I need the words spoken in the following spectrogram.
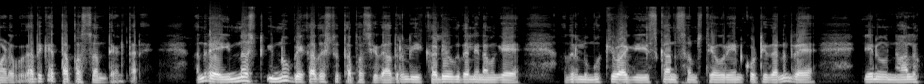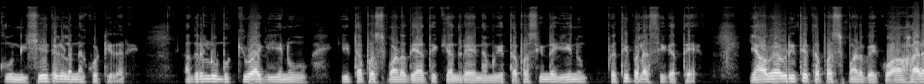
ಮಾಡಬೇಕು. ಅದಕ್ಕೆ ತಪಸ್ಸು ಅಂತ ಹೇಳ್ತಾರೆ. ಅಂದರೆ ಇನ್ನಷ್ಟು, ಇನ್ನೂ ಬೇಕಾದಷ್ಟು ತಪಸ್ಸಿದೆ ಅದರಲ್ಲೂ ಈ ಕಲಿಯುಗದಲ್ಲಿ ನಮಗೆ ಅದರಲ್ಲೂ ಮುಖ್ಯವಾಗಿ ಇಸ್ಕಾನ್ ಸಂಸ್ಥೆಯವರು ಏನು ಕೊಟ್ಟಿದ್ದಾರೆ ಅಂದರೆ ಏನು ನಾಲ್ಕು ನಿಷೇಧಗಳನ್ನು ಕೊಟ್ಟಿದ್ದಾರೆ. ಅದರಲ್ಲೂ ಮುಖ್ಯವಾಗಿ ಏನು ಈ ತಪಸ್ಸು ಮಾಡೋದು ಯಾತಕ್ಕೆ ಅಂದರೆ ನಮಗೆ ತಪಸ್ಸಿಂದ ಏನು ಪ್ರತಿಫಲ ಸಿಗತ್ತೆ? ಯಾವ್ಯಾವ ರೀತಿ ತಪಸ್ಸು ಮಾಡಬೇಕು? ಆಹಾರ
